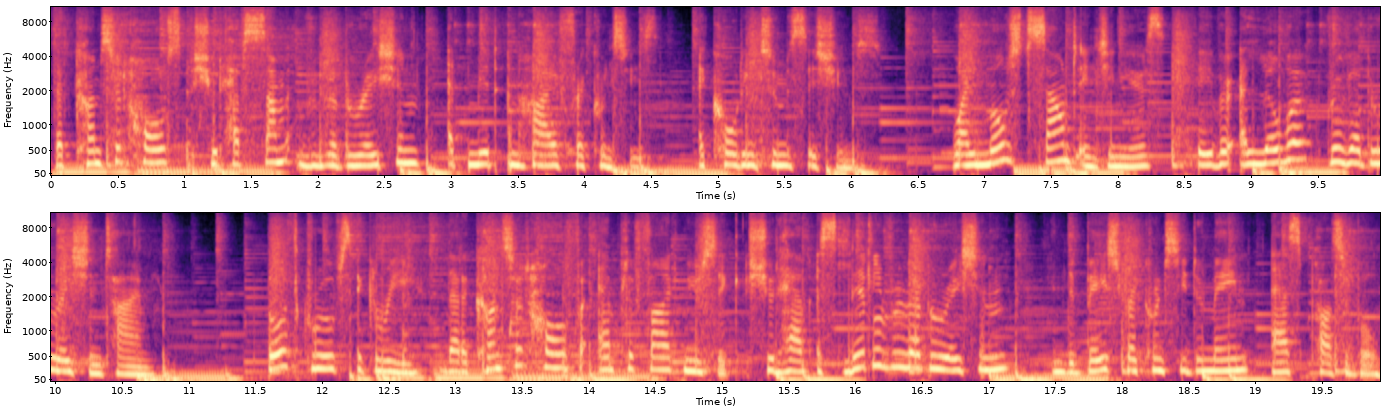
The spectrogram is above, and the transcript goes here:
that concert halls should have some reverberation at mid and high frequencies, according to musicians, while most sound engineers favor a lower reverberation time. Both groups agree that a concert hall for amplified music should have as little reverberation in the bass frequency domain as possible.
